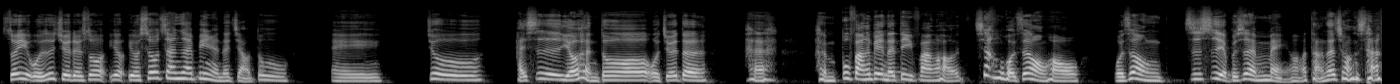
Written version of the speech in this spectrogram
所以我是觉得说，有有时候站在病人的角度，诶，就还是有很多我觉得。很不方便的地方哈，像我这种哈，我这种姿势也不是很美哦，躺在床上，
